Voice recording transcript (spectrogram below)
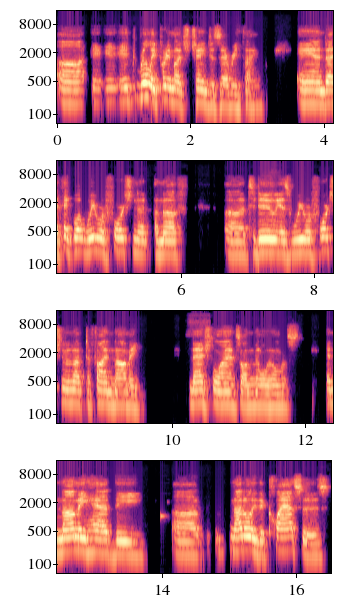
Uh, it, it, really pretty much changes everything. And I think what we were fortunate enough uh, to do is we were fortunate enough to find NAMI, National Alliance on Mental Illness, and NAMI had the uh, not only the classes,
